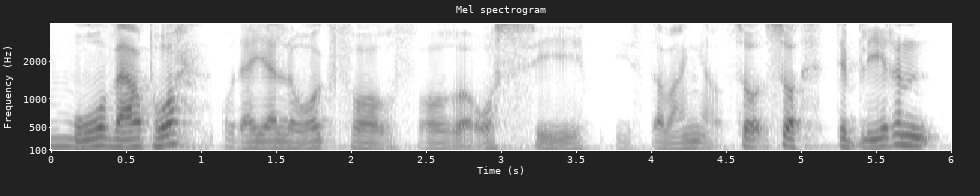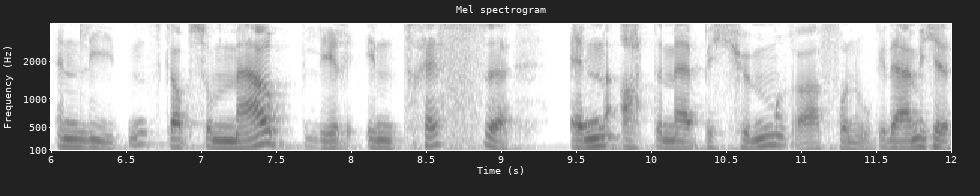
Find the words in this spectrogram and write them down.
må være på. Og det gjelder òg for, for, oss i, i Stavanger. Så, så, det blir en, en lidenskap som mer blir interesse enn at vi er bekymra for noe. Det er vi ikke.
